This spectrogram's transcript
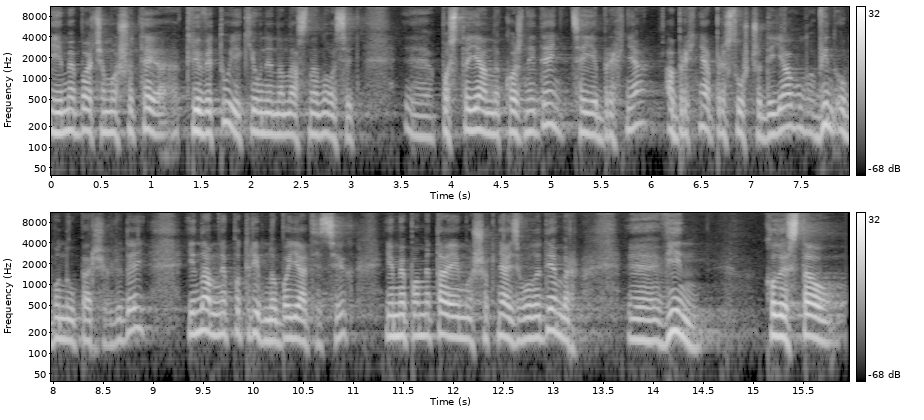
І ми бачимо, що те клювету, які вони на нас наносять е, постійно кожен день, це є брехня, а брехня присуща дияволу. Він обманув перших людей, і нам не потрібно боятися цих. І ми пам'ятаємо, що князь Володимир, е, він, коли став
